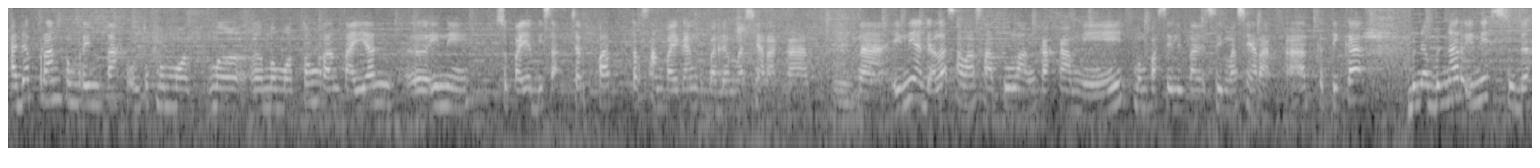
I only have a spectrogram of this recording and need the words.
ada peran pemerintah untuk memo- me- eh, memotong rantaian eh, ini supaya bisa cepat tersampaikan kepada masyarakat. Nah, ini adalah salah satu langkah kami memfasilitasi masyarakat ketika benar-benar ini sudah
